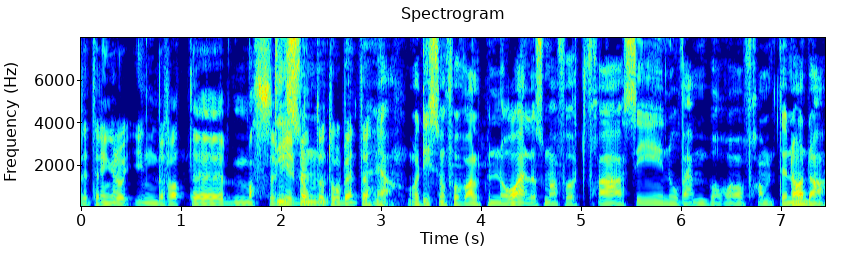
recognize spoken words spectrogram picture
det trenger å innbefatte masse De som- firbente og tobente. Ja, og de som får valpen nå, eller som har fått fra si november og fram til nå, da,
